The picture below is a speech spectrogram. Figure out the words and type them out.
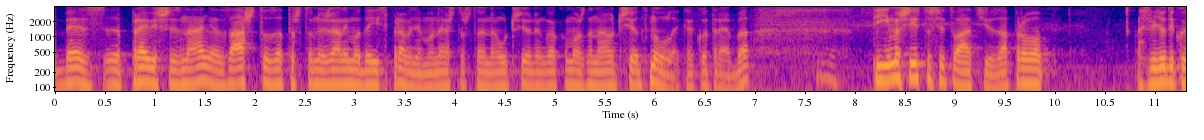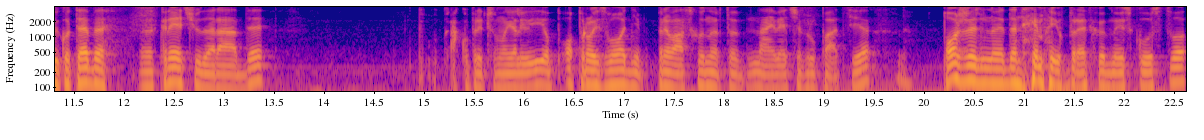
bez e, previše znanja. Zašto? Zato što ne želimo da ispravljamo nešto što je naučio, nego ako možda nauči od nule kako treba. Ti imaš istu situaciju. Zapravo, svi ljudi koji kod tebe kreću da rade, ako pričamo jeli, i o, o proizvodnji prevashodno, jer to je najveća grupacija, da poželjno je da nemaju prethodno iskustvo,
